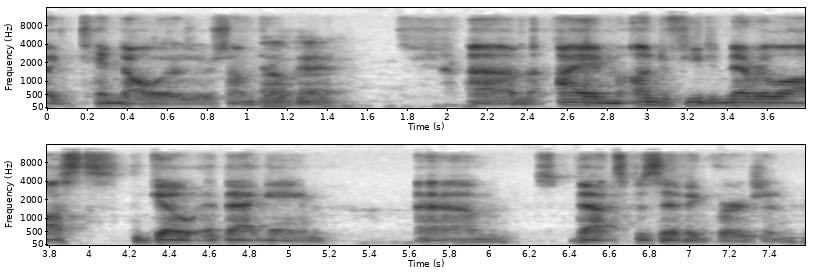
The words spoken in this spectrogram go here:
like $10 or something. Okay. Um, I am undefeated, never lost, the GOAT at that game. Um, that specific version.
